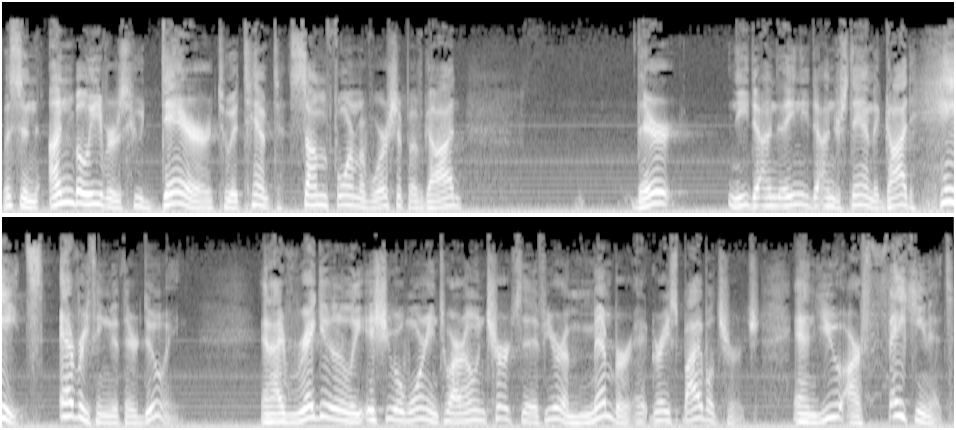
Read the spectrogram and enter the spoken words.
Listen, unbelievers who dare to attempt some form of worship of God, they need to, they need to understand that God hates everything that they're doing. And I regularly issue a warning to our own church that if you're a member at Grace Bible Church and you are faking it,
